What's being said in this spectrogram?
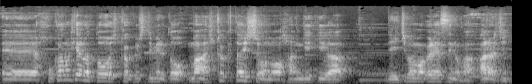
え、他のキャラと比較してみると、まあ、比較対象の反撃がで一番分かりやすいのがアラジン。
